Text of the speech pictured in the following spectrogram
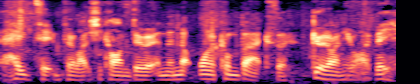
hate it and feel like she can't do it and then not want to come back. So good on you, IB.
